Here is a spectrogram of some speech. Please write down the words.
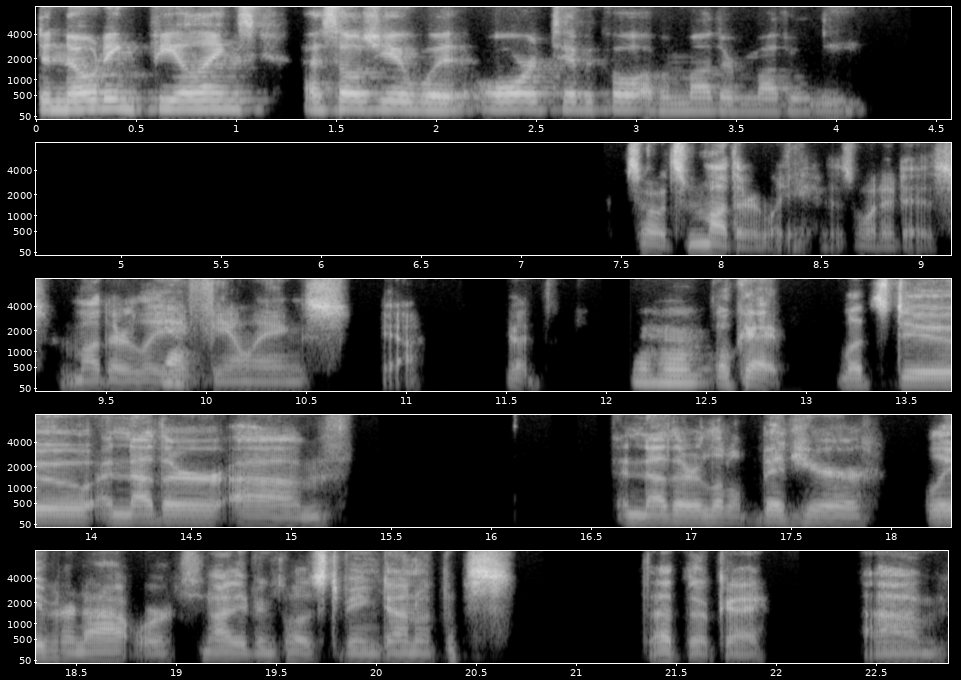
Denoting feelings associated with or typical of a mother motherly. So it's motherly is what it is. Motherly Yeah. feelings. Yeah. Uh-huh. Okay, let's do another um. Another little bit here. Believe it or not, we're not even close to being done with this. That's okay. Um.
